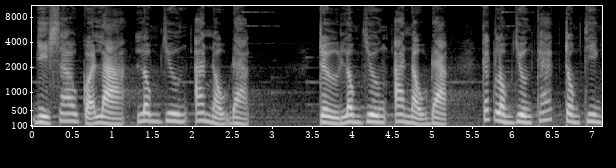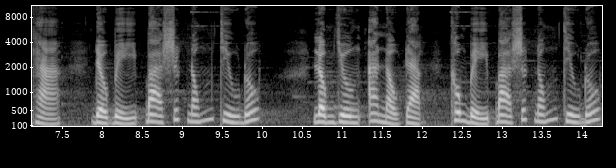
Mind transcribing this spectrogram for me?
Vì sao gọi là Long Dương A Nậu Đạt? Trừ Long Dương A Nậu Đạt, các Long Dương khác trong thiên hạ đều bị ba sức nóng thiêu đốt. Long Dương A Nậu Đạt không bị ba sức nóng thiêu đốt.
